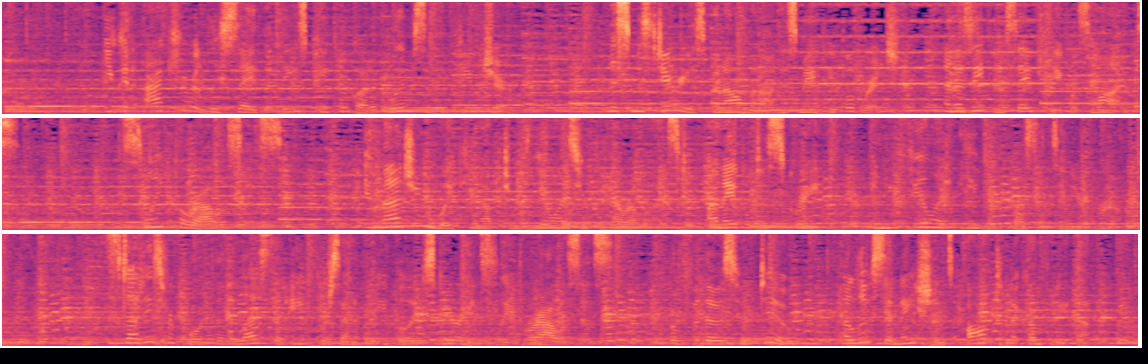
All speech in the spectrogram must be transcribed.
them. You could accurately say that these people got a glimpse of the future. This mysterious phenomenon has made people rich and has even saved people's lives. Sleep paralysis. Imagine waking up to realize you're paralyzed, unable to scream, and you feel an evil presence in your room. Studies report that less than 8% of people experience sleep paralysis, but for those who do, hallucinations often accompany them.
